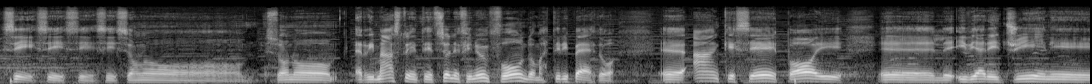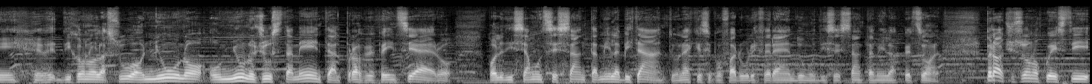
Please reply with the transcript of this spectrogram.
sì, sì, sì, sì sono, sono rimasto in intenzione fino in fondo, ma ti ripeto, eh, anche se poi eh, le, i viareggini eh, dicono la sua, ognuno, ognuno, giustamente ha il proprio pensiero, voglio dire siamo un 60.000 abitanti, non è che si può fare un referendum di 60.000 persone, però ci sono questi,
